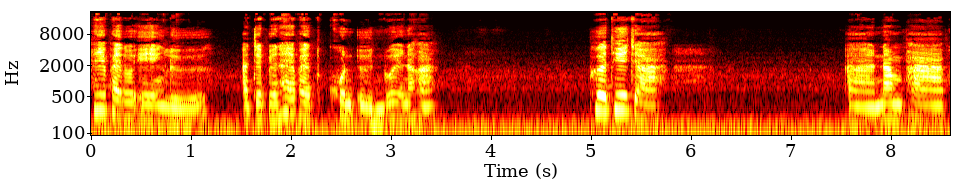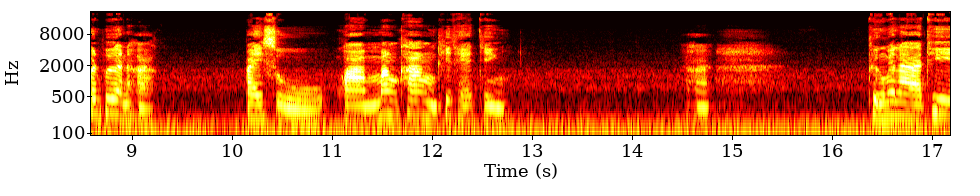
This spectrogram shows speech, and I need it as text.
ให้อภัยตัวเองหรืออาจจะเป็นให้อภัยคนอื่นด้วยนะคะ เพื่อที่จะนำพาเพื่อนๆนะคะ ไปสู่ความมั่งคั่งที่แท้จริงนะคะถึงเวลาที่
